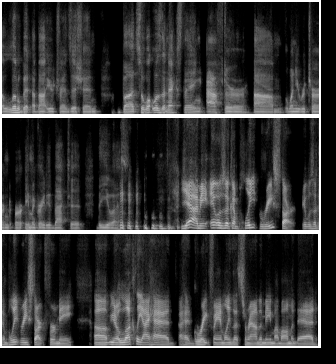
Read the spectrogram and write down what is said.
a little bit about your transition but so what was the next thing after um, when you returned or immigrated back to the us yeah i mean it was a complete restart. It was a complete restart for me. Um, you know luckily i had i had great family that surrounded me my mom and dad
